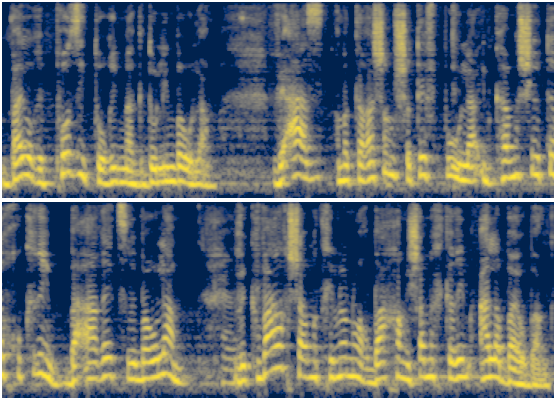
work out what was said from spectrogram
ביו-רפוזיטורים מהגדולים בעולם. ואז המטרה שלנו לשתף פעולה עם כמה שיותר חוקרים בארץ ובעולם. כן. וכבר עכשיו מתחילים לנו ארבעה, חמישה מחקרים על הביובנק,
